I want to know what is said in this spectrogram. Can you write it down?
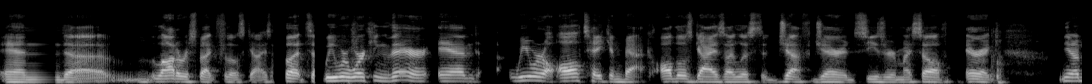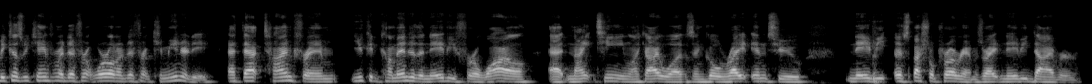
and uh, a lot of respect for those guys. But we were working there and we were all taken back. All those guys i listed jeff jared caesar myself eric you know because we came from a different world a different community. At that time frame you could come into the navy for a while at 19 like i was and go right into Navy uh, special programs, right? Navy diver,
